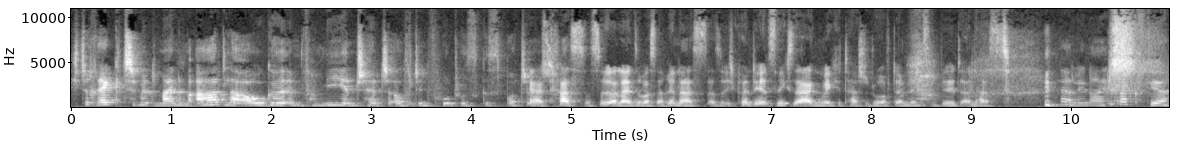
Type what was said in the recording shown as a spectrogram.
Ich direkt mit meinem Adlerauge im Familienchat auf den Fotos gespottet. Ja, krass, dass du allein sowas erinnerst. Also ich könnte jetzt nicht sagen, welche Tasche du auf deinem letzten Bild anhast. Ja, Lena, ich sag's dir.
